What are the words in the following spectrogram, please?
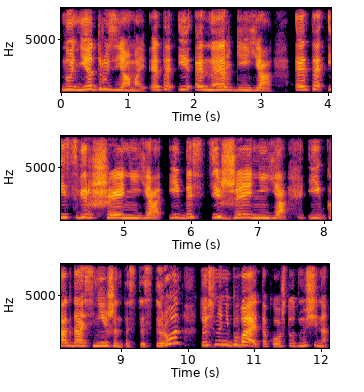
Но нет, друзья мои, это и энергия, это и свершения, и достижения. И когда снижен тестостерон, то есть, ну, не бывает такого, что вот мужчина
